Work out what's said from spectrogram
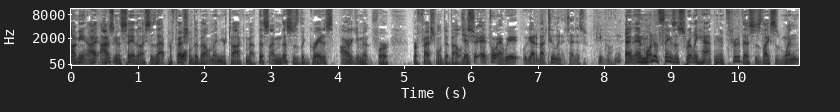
I mean, I, I was going to say that I says that professional development you're talking about. This, I mean, this is the greatest argument for professional development. Just for, for we we got about two minutes. I just keep going. And and one of the things that's really happening through this is like says, when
